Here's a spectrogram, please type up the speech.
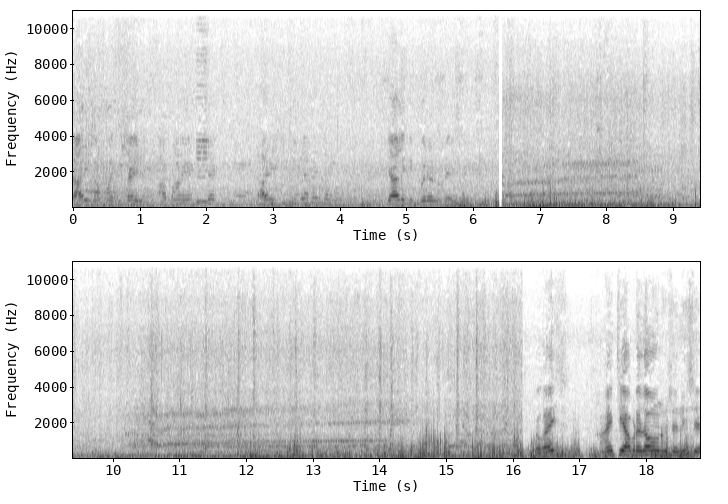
ધારી ગામમાં ગામમાંથી આ પાણી એક છે. ધારી કીધી દેખાય તમને? ત્યાં લગી ભરેલું રહે છે? તો ગાઈસ અહીંથી આપણે જવાનું છે નીચે.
